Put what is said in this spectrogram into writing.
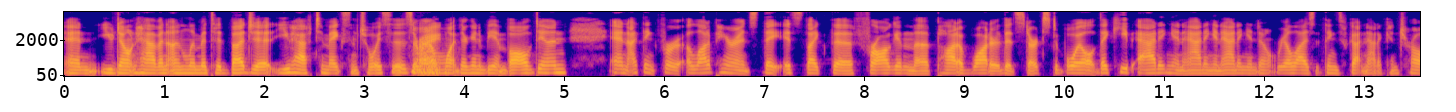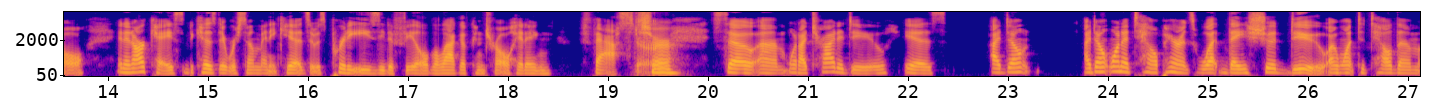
and you don't have an unlimited budget, you have to make some choices around Right. what they're going to be involved in. And I think for a lot of parents, they it's like the frog in the pot of water that starts to boil. They keep adding and adding and adding and don't realize that things have gotten out of control. And in our case, because there were so many kids, it was pretty easy to feel the lack of control hitting faster. Sure. So um, what I try to do is I don't I don't want to tell parents what they should do. I want to tell them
